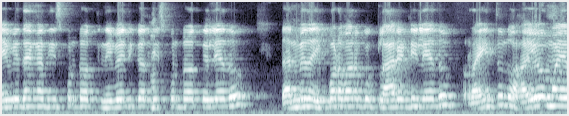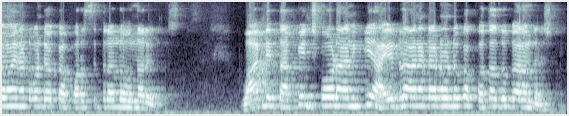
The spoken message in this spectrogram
ఏ విధంగా తీసుకుంటారో నివేదికలు తీసుకుంటారో తెలియదు. దాని మీద ఇప్పటి వరకు క్లారిటీ లేదు. రైతులు హయోమయమైనటువంటి ఒక పరిస్థితులలో ఉన్నారు. వాటిని తప్పించుకోవడానికి హైడ్రా అనేటటువంటి ఒక కొత్త దుకాణం తెలిసింది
